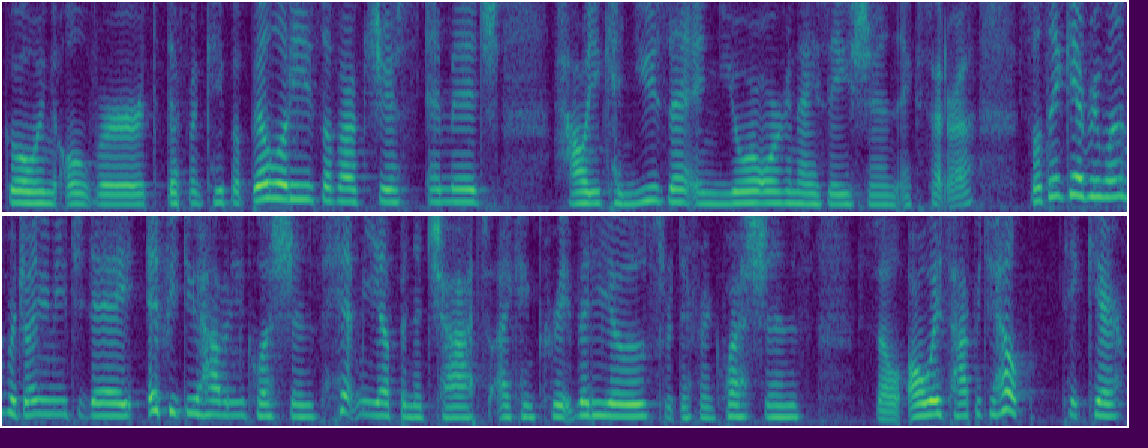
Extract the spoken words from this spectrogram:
going over the different capabilities of ArcGIS image, how you can use it in your organization, etc. So thank you everyone for joining me today. If you do have any questions, hit me up in the chat. I can create videos for different questions. So always happy to help. Take care.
